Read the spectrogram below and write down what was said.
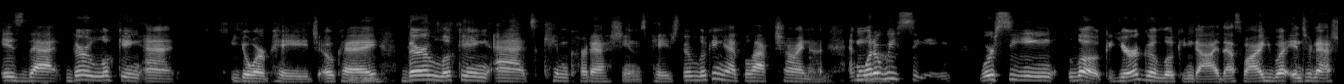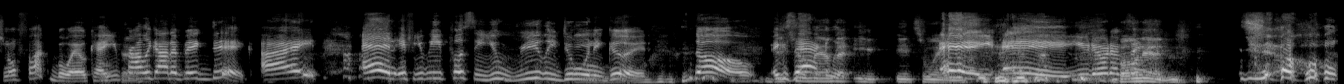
is that they're looking at your page, okay? Mm-hmm. They're looking at Kim Kardashian's page. They're looking at Blac Chyna. And what are we seeing? We're seeing, look, you're a good looking guy. That's why you an international fuck boy, okay? You probably got a big dick, all right? and if you eat pussy, you really doing it good. So, Get your man exactly. eat, eats wings. Hey, hey, you know what I'm Bone saying? in. So,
